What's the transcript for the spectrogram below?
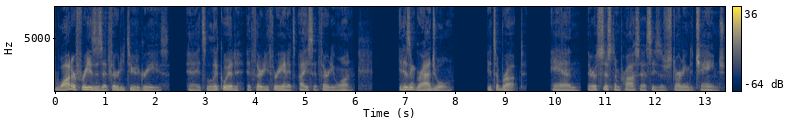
water freezes at 32 degrees Uh, it's liquid at 33 and it's ice at 31. It isn't gradual, it's abrupt. And their system processes are starting to change.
